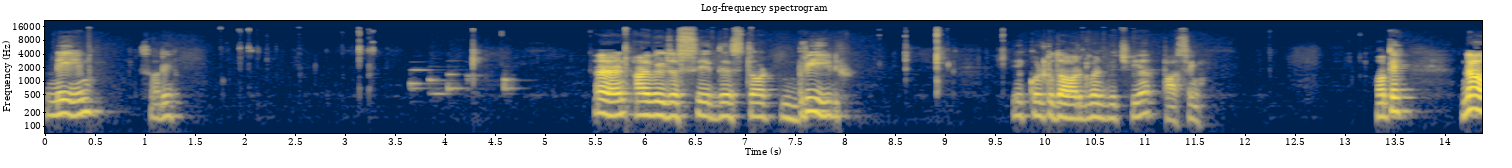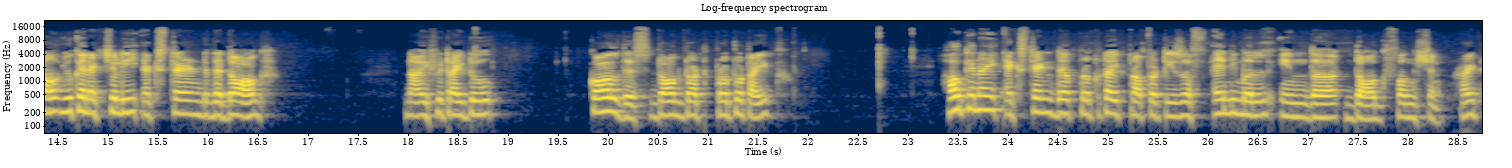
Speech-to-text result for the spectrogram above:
name sorry. And I will just say this dot breed equal to the argument which we are passing. Okay? Now you can actually extend the dog. Now if you try to call this dog dot prototype how can I extend the prototype properties of animal in the dog function right?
